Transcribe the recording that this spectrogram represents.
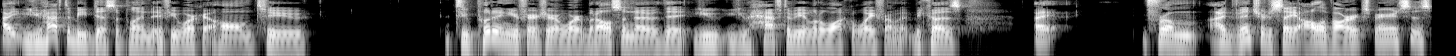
I, you have to be disciplined if you work at home to to put in your fair share of work, but also know that you you have to be able to walk away from it because I from I'd venture to say all of our experiences,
